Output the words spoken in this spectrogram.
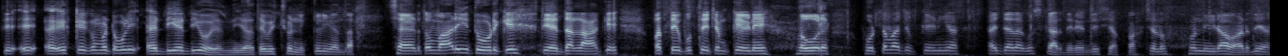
ਤੇ ਇਹ ਇੱਕ ਇੱਕ ਮਟੋਲੀ ਐਡੀ ਐਡੀ ਹੋ ਜਾਂਦੀ ਆ, ਤੇ ਵਿੱਚੋਂ ਨਿਕਲ ਜਾਂਦਾ। ਸਾਈਡ ਤੋਂ ਵਾੜੀ ਤੋੜ ਕੇ ਤੇ ਐਦਾਂ ਲਾ ਕੇ ਪੱਤੇ ਪੁੱਤੇ ਚਮਕੇਣੇ ਹੋਰ ਫੋਟੋਆਂ ਚਮਕੇਣੀਆਂ ਐਦਾਂ ਦਾ ਕੁਝ ਕਰਦੇ ਰਹਿੰਦੇ ਸੀ ਆਪਾਂ। ਚਲੋ, ਹੁਣ ਨੀਰਾ ਵੜਦੇ ਆ।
